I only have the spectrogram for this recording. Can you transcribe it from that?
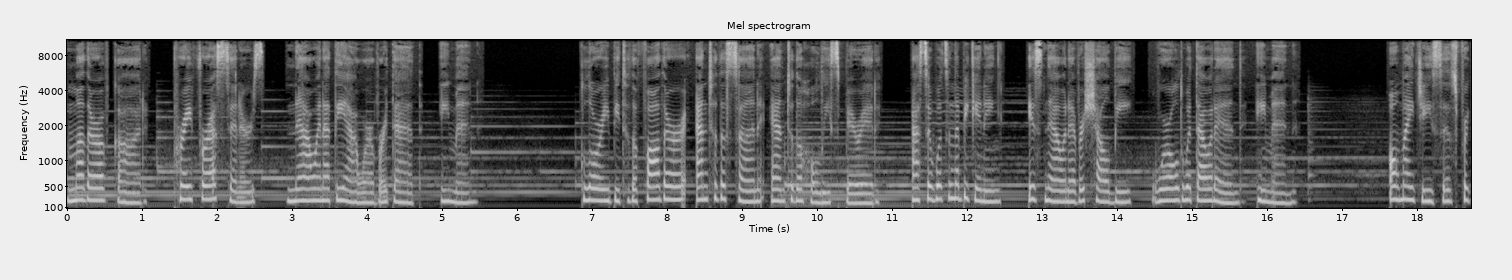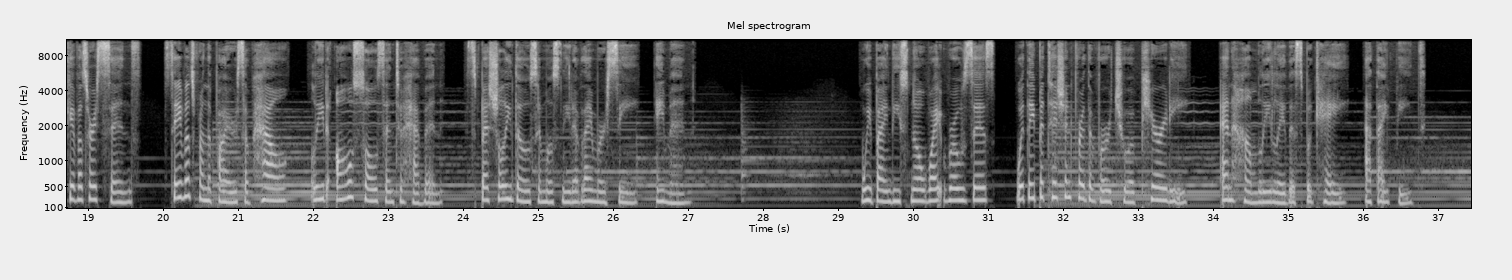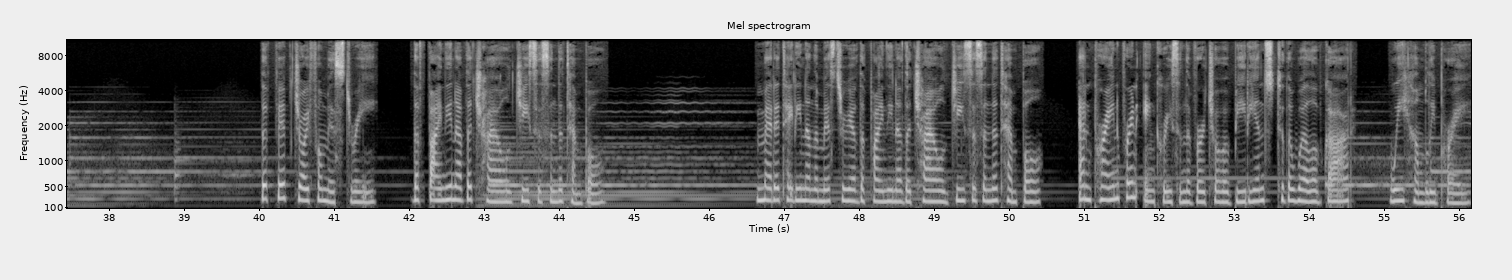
Mother of God, pray for us sinners, now and at the hour of our death. Amen. Glory be to the Father, and to the Son, and to the Holy Spirit, as it was in the beginning, is now, and ever shall be world without end. Amen. O my Jesus, forgive us our sins, save us from the fires of hell, lead all souls into heaven, especially those in most need of thy mercy. Amen. We bind these snow white roses with a petition for the virtue of purity and humbly lay this bouquet at thy feet. The fifth joyful mystery the finding of the child Jesus in the temple. Meditating on the mystery of the finding of the child Jesus in the temple and praying for an increase in the virtue of obedience to the will of God, we humbly pray.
